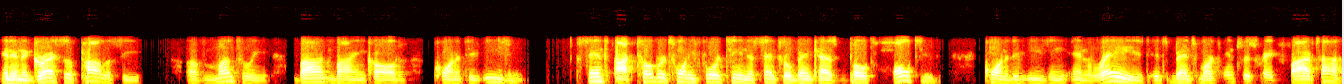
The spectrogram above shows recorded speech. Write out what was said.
and an aggressive policy of monthly bond buying called quantitative easing. Since October 2014, the central bank has both halted quantitative easing and raised its benchmark interest rate five times.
